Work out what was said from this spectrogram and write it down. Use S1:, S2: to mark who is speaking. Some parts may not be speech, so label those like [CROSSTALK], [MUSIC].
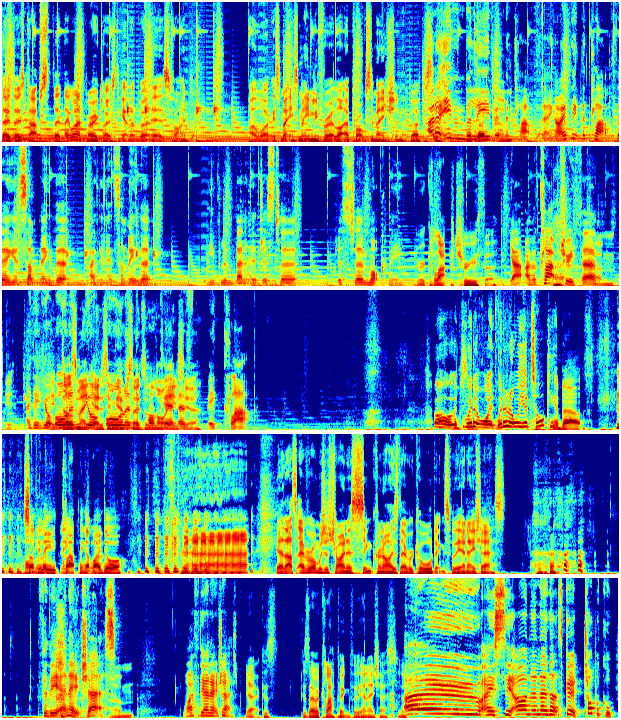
S1: I mean, those, those claps they, they weren't very close together, but it is fine. I'll work. It's, ma- it's mainly for like approximation purposes.
S2: I don't even believe in
S1: Um,
S2: the clap thing. I think the clap thing is something that I think it's something that people invented just to just to mock me.
S1: You're a clap truther.
S2: Yeah, I'm a clap truther.
S1: Um, it,
S2: I think you're
S1: it
S2: all
S1: does
S2: in,
S1: make
S2: you're
S1: editing the
S2: all in the
S1: episodes a lot
S2: pocket
S1: easier.
S2: of big clap.
S3: Oh, we don't we don't know what you're talking about. Suddenly clapping at my door. [LAUGHS]
S1: yeah, that's everyone was just trying to synchronize their recordings for the NHS.
S2: For the NHS.
S1: Um,
S2: Why for the NHS?
S1: yeah, because they were clapping for the NHS. Yeah.
S2: Oh, I see. Oh no, no, that's good. Topical.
